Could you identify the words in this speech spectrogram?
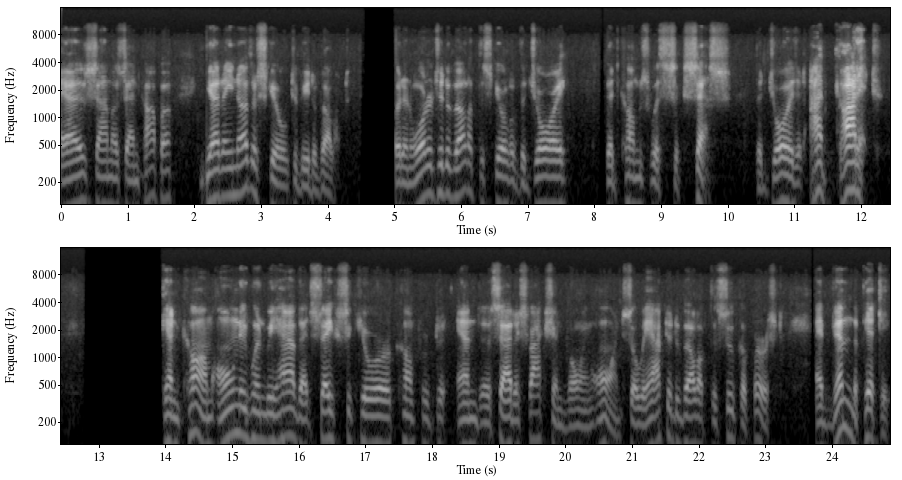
as Samma Sankappa yet another skill to be developed. But in order to develop the skill of the joy that comes with success, the joy that I've got it, can come only when we have that safe, secure comfort and uh, satisfaction going on. So we have to develop the sukha first, and then the piti.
